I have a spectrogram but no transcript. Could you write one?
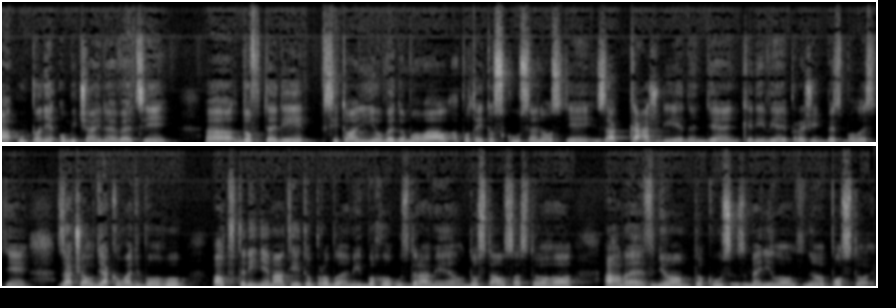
A úplne obyčajné veci, dovtedy si to ani neuvedomoval a po tejto skúsenosti za každý jeden deň, kedy vie prežiť bez bolesti, začal ďakovať Bohu a odvtedy nemá tieto problémy, Boh ho uzdravil, dostal sa z toho, ale v ňom to kus zmenilo no, postoj.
